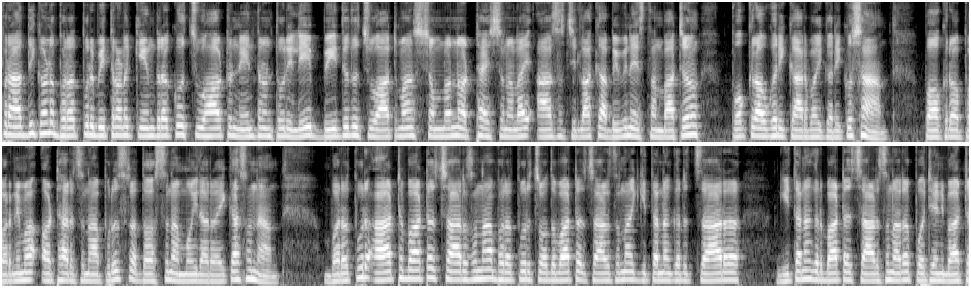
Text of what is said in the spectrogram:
प्राधिकरण भरतपुर वितरण केन्द्रको चुहावट नियन्त्रण टोलीले विद्युत चुहावटमा संलग्न अठाइसजनालाई आज जिल्लाका विभिन्न स्थानबाट पक्राउ गरी कारवाही गरेको छ। पक्राउ पर्नेमा अठारजना पुरुष र दसजना महिला रहेका छन्। भरतपुर आठबाट चारजना भरतपुर चौधबाट चारजना गीतानगर चार गीतानगरबाट चारजना र पट्यानीबाट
